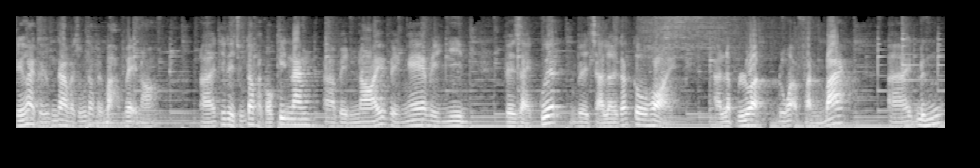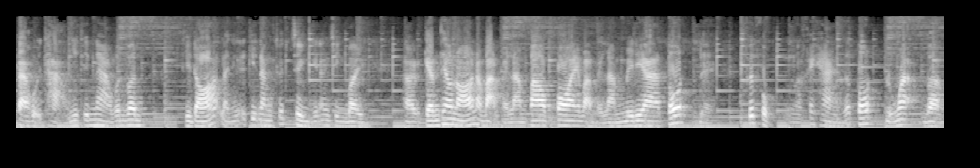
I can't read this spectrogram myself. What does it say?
kế hoạch của chúng ta và chúng ta phải bảo vệ nó. Đấy, thế thì chúng ta phải có kỹ năng à, về nói về nghe về nhìn về giải quyết về trả lời các câu hỏi à, lập luận đúng không ạ? Phản bác à, đứng tại hội thảo như thế nào vân vân. Thì đó là những cái kỹ năng thuyết trình kỹ năng trình bày. À, kèm theo nó là bạn phải làm powerpoint bạn phải làm media tốt để thuyết phục à, khách hàng rất tốt đúng không ạ? Vâng.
